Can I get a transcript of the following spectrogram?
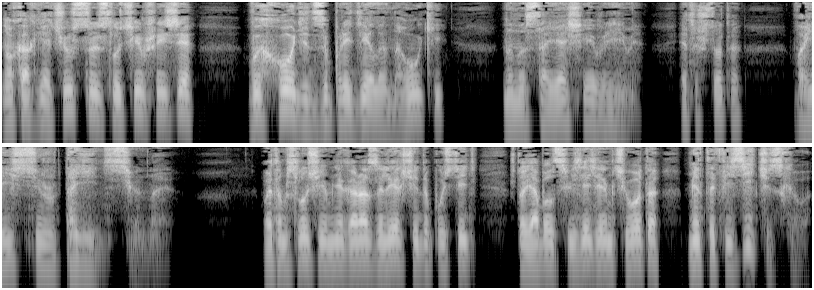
но, как я чувствую, случившееся выходит за пределы науки на настоящее время. Это что-то воистину таинственное. В этом случае мне гораздо легче допустить, что я был свидетелем чего-то метафизического.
